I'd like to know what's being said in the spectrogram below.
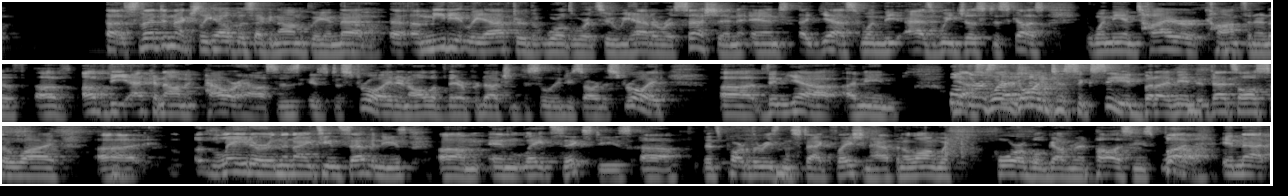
uh, so that didn't actually help us economically and that uh, immediately after the world war ii we had a recession. And uh, yes when the as we just discussed when the entire continent of, of, of the economic powerhouses is destroyed and all of their production facilities are destroyed uh, then yeah i mean Well, yes we're going to succeed. But i mean that's also why uh, later in the 1970s um, and late 60s uh, that's part of the reason the stagflation happened along with horrible government policies. But in that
